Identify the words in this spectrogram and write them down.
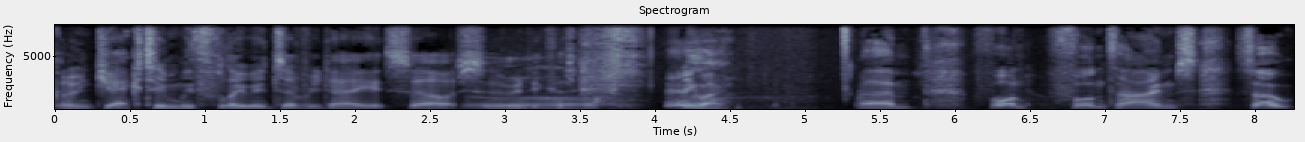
got to inject him with fluids every day. It's uh, it's uh, ridiculous. Anyway. Oh. Um, fun, fun times. So,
